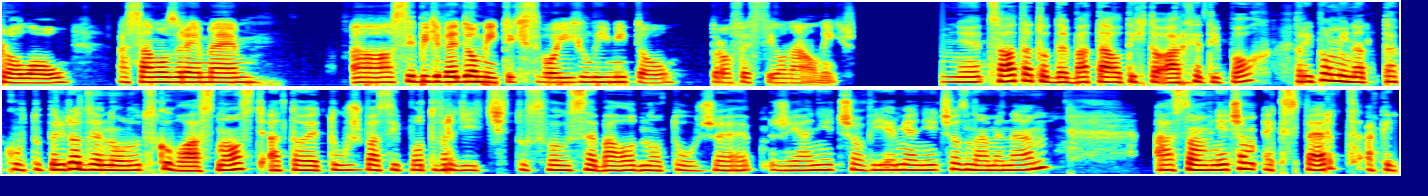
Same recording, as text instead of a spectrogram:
rolou. A samozrejme si byť vedomý tých svojich limitov profesionálnych. Mne celá táto debata o týchto archetypoch pripomína takú tú prirodzenú ľudskú vlastnosť a to je túžba si potvrdiť tú svoju sebahodnotu, že, že ja niečo viem, ja niečo znamenám a som v niečom expert a keď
